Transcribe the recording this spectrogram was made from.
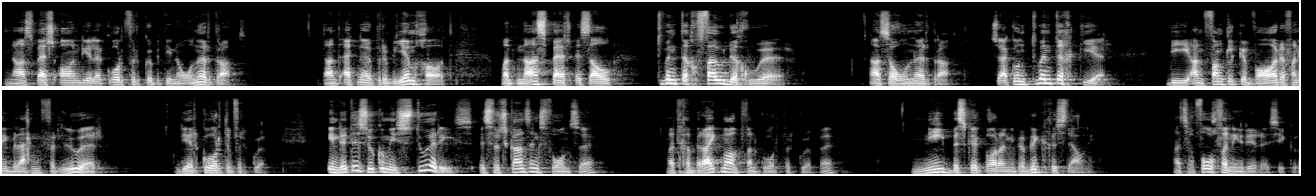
Naspers aandele kort verkoop het teen R100, dan het ek nou 'n probleem gehad want Naspers is al 20voudig hoër as 'n R100. So ek kon 20 keer die aanvanklike waarde van die belegging verloor deur kort te verkoop. En dit is hoekom histories is verskansingsfondse wat gebruik maak van kortverkope nie beskikbaar aan die publiek gestel nie as gevolg van hierdie risiko.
